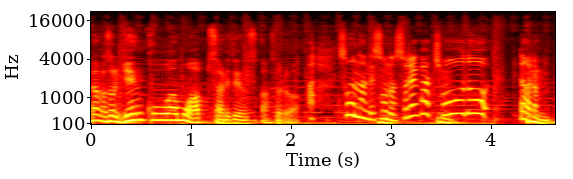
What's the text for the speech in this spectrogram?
なんかその原稿はもうアップされてるんですか？それは。あそうなんですそうなんです、それがちょうど、だからうん。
